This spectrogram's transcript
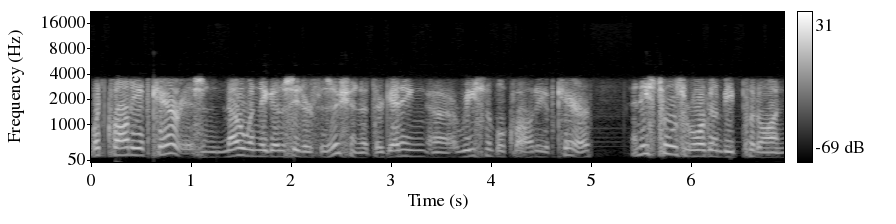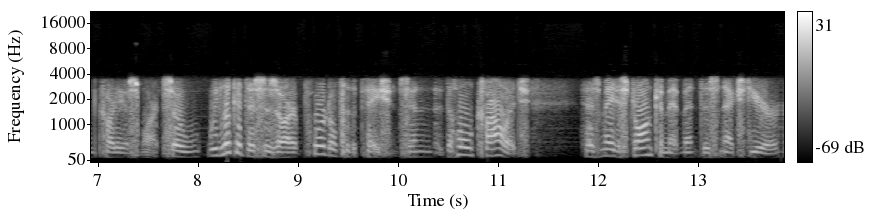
what quality of care is and know when they go to see their physician that they're getting a reasonable quality of care. And these tools are all going to be put on CardioSmart. So we look at this as our portal to the patients, and the whole college has made a strong commitment this next year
